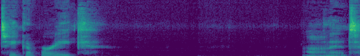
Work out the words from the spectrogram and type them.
take a break on it.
